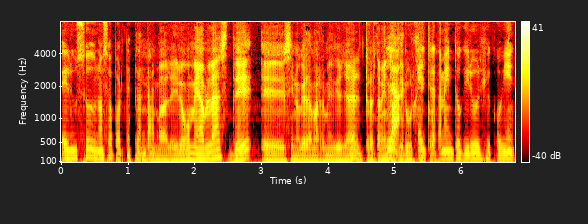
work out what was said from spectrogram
el uso de unos soportes plantares. Vale, y luego me hablas de, eh, si no queda más remedio ya, el tratamiento quirúrgico. El tratamiento quirúrgico, bien.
